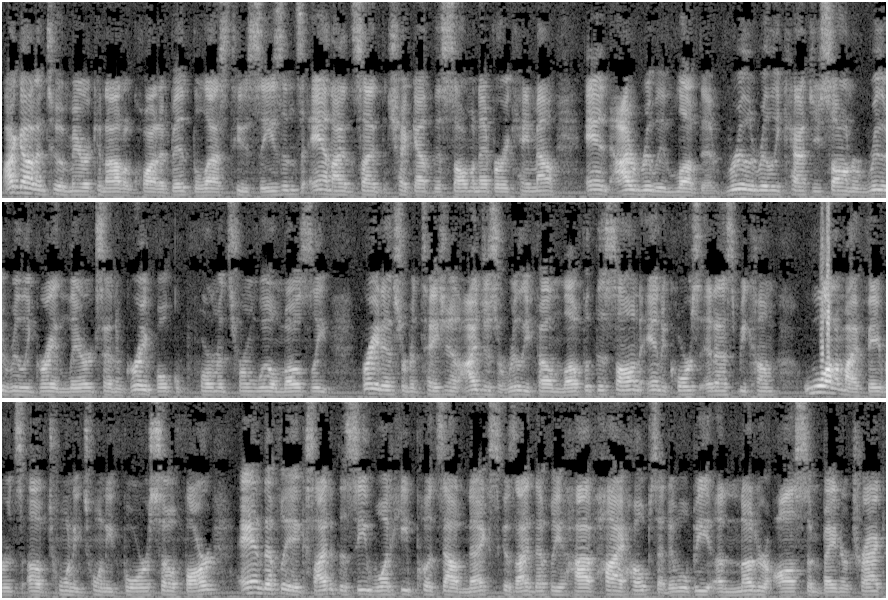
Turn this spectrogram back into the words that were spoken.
I got into American Idol quite a bit the last two seasons, and I decided to check out this song whenever it came out, and I really loved it. Really, really catchy song, really, really great lyrics, and a great vocal performance from Will Moseley great instrumentation. I just really fell in love with this song, and of course, it has become one of my favorites of 2024 so far, and definitely excited to see what he puts out next because I definitely have high hopes that it will be another awesome banger track,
